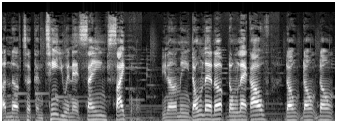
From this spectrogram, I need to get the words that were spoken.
enough to continue in that same cycle. You know what I mean? Don't let up, don't lack off, don't don't don't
